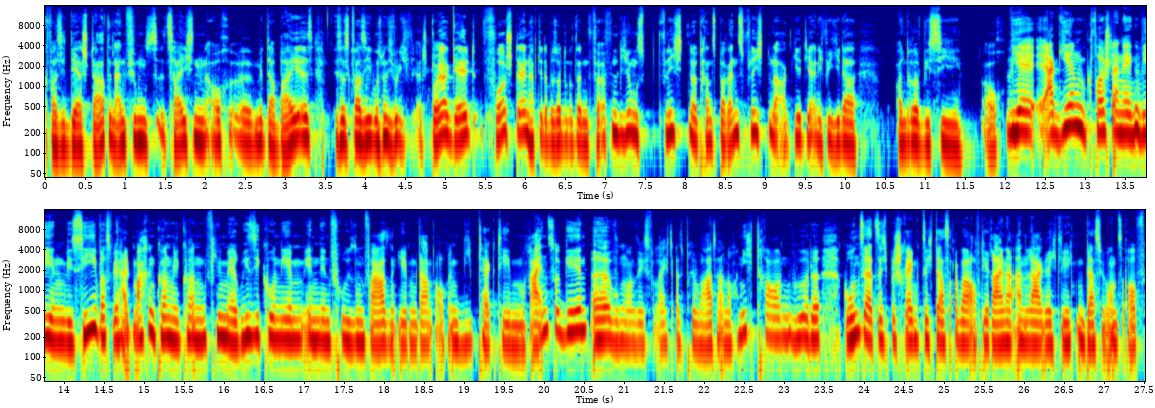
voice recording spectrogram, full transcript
quasi der Staat in Anführungszeichen auch äh, mit dabei ist, ist das quasi, muss man sich wirklich als Steuergeld vorstellen? Habt ihr da besondere dann Veröffentlichungspflichten oder Transparenzpflichten oder agiert ihr eigentlich wie jeder andere VC auch. Wir agieren vollständig wie ein VC, was wir halt machen können. Wir können viel mehr Risiko nehmen, in den frühen Phasen eben dann auch in Deep Tech-Themen reinzugehen, äh, wo man sich vielleicht als Privater noch nicht trauen würde. Grundsätzlich beschränkt sich das aber auf die reine Anlagerichtlinie, dass wir uns auf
